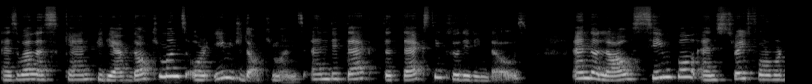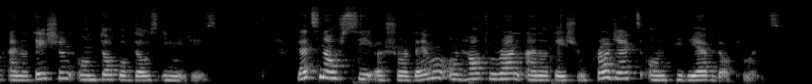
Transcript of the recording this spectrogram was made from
as well as scan PDF documents or image documents and detect the text included in those and allow simple and straightforward annotation on top of those images. Let's now see a short demo on how to run annotation projects on PDF documents.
